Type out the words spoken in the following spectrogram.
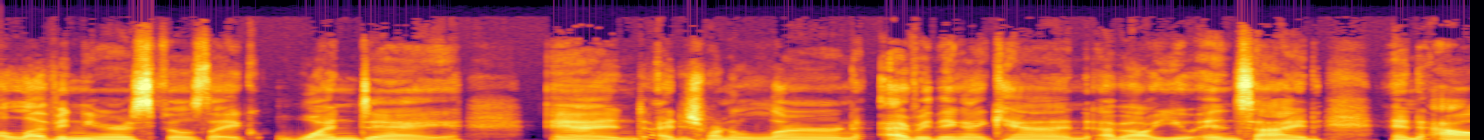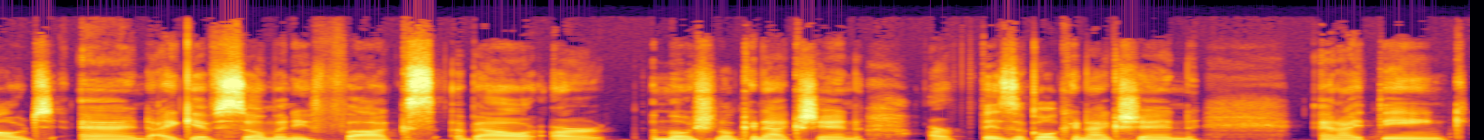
11 years feels like one day. And I just want to learn everything I can about you inside and out. And I give so many fucks about our emotional connection, our physical connection. And I think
